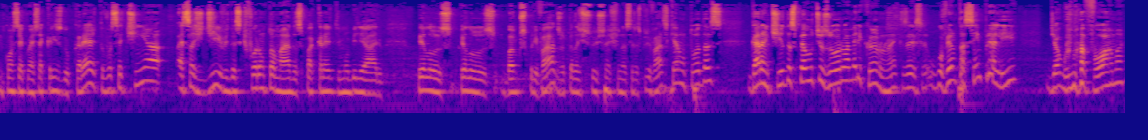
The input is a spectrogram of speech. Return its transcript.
em consequência a crise do crédito, você tinha essas dívidas que foram tomadas para crédito imobiliário pelos, pelos bancos privados ou pelas instituições financeiras privadas, que eram todas garantidas pelo Tesouro americano. Né? Quer dizer, o governo está sempre ali, de alguma forma,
